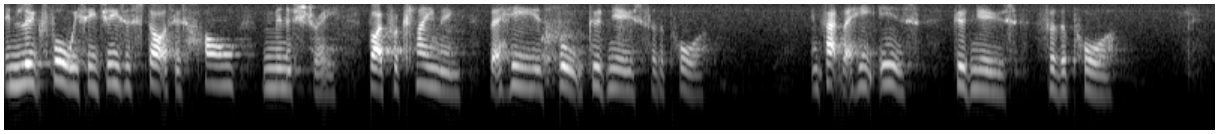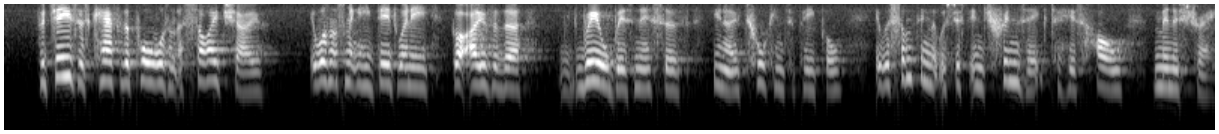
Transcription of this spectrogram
In Luke 4, we see Jesus starts his whole ministry by proclaiming that he has brought good news for the poor. In fact, that he is good news for the poor. For Jesus, care for the poor wasn't a sideshow. It wasn't something he did when he got over the real business of, you know, talking to people. It was something that was just intrinsic to his whole ministry.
